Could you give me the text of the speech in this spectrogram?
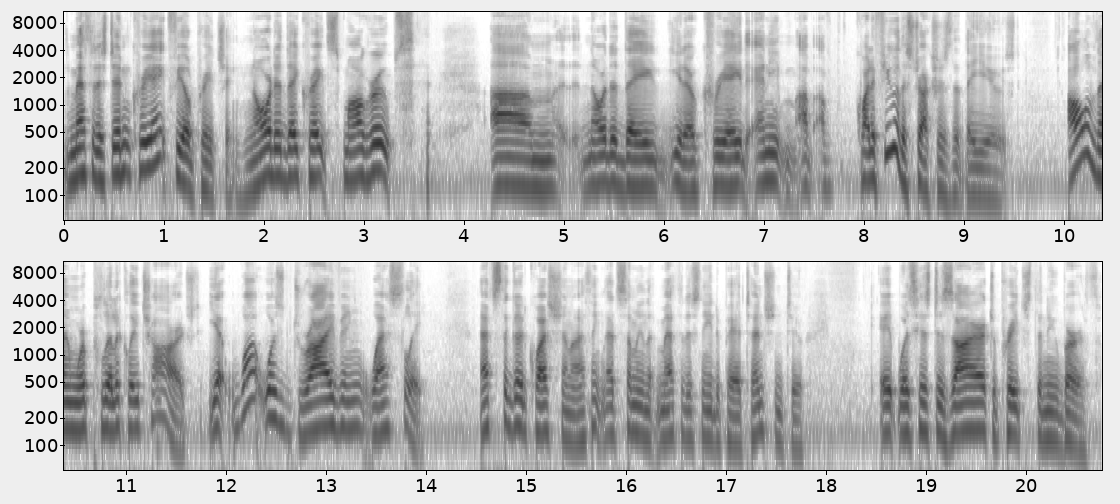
the Methodists didn't create field preaching, nor did they create small groups, um, nor did they, you know, create any, uh, uh, quite a few of the structures that they used. All of them were politically charged. Yet what was driving Wesley? That's the good question. I think that's something that Methodists need to pay attention to. It was his desire to preach the new birth.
